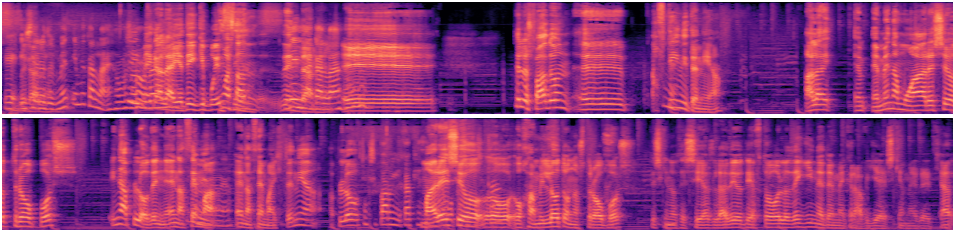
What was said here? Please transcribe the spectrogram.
Ε, είσαι καλά. ερωτευμένη, είμαι καλά. Όπως Είμαι ρωτάνε. καλά, γιατί εκεί που ήμασταν θεία. δεν, Δεν ήταν. ήταν καλά. Ε, Τέλος πάντων, ε, αυτή είναι η ταινία. Αλλά ε, εμένα μου άρεσε ο τρόπος. Είναι απλό, δεν είναι ένα θέμα. ναι, ναι. Ένα θέμα έχει η ταινία, απλό. Εντάξει, υπάρχουν και κάποια Μ' αρέσει θέματα ο, όπως φυσικά. ο, ο χαμηλότονος τρόπος της σκηνοθεσίας, δηλαδή ότι αυτό όλο δεν γίνεται με κραυγές και με τέτοια.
